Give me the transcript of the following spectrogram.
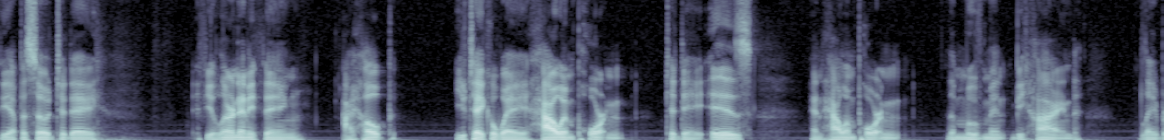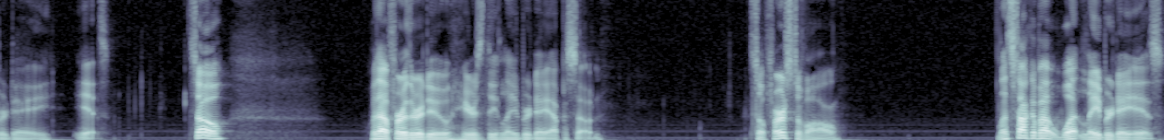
the episode today, if you learn anything, I hope you take away how important today is and how important the movement behind Labor Day is. So, without further ado, here's the Labor Day episode. So, first of all, let's talk about what Labor Day is.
